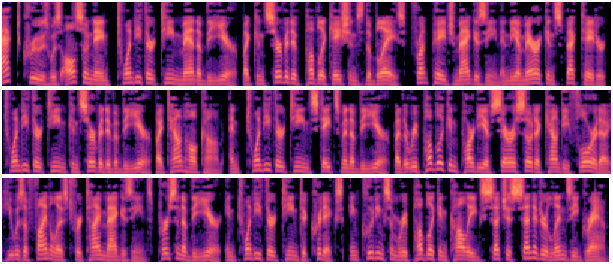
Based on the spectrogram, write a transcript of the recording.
Act Cruz was also named 2013 Man of the Year by conservative publications The Blaze, Front Page Magazine and The American Spectator, 2013 Conservative of the Year by Townhallcom, and 2013 Statesman of the Year by the Republican Party of Sarasota County, Florida. He was a finalist for Time magazine's Person of the Year in 2013 to critics, including some Republican colleagues such as Senator Lindsey Graham.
